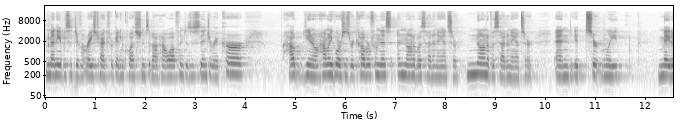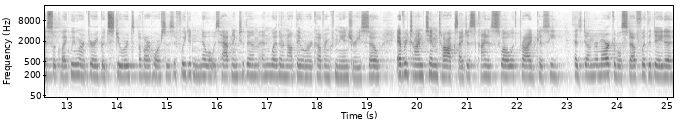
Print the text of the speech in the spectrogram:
many of us at different racetracks were getting questions about how often does this injury occur, how, you know, how many horses recover from this, and none of us had an answer. None of us had an answer. And it certainly made us look like we weren't very good stewards of our horses if we didn't know what was happening to them and whether or not they were recovering from the injuries. So every time Tim talks, I just kind of swell with pride because he has done remarkable stuff with the data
